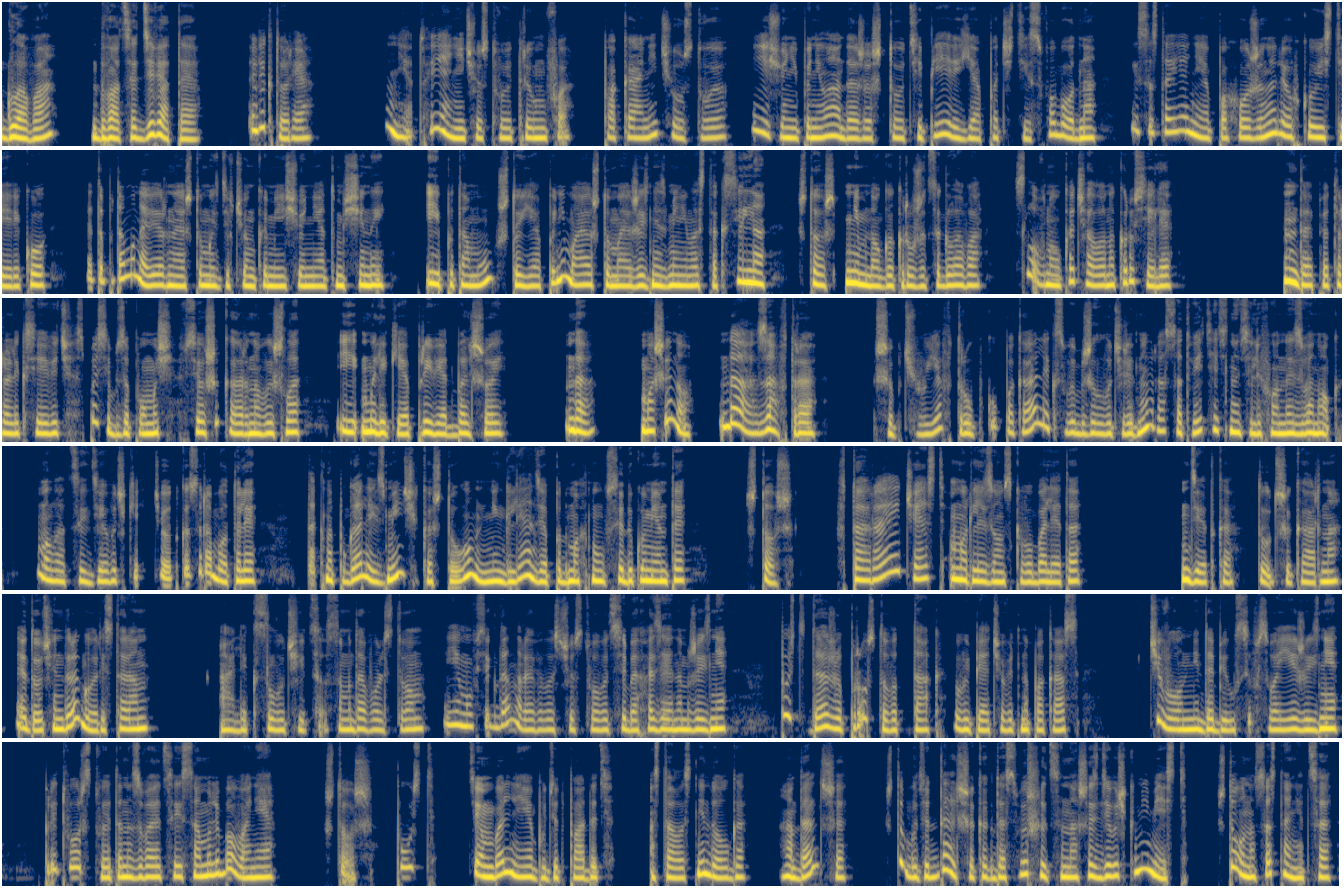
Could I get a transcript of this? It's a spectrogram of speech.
Глава 29. Виктория. Нет, я не чувствую триумфа. Пока не чувствую. Еще не поняла даже, что теперь я почти свободна. И состояние похоже на легкую истерику. Это потому, наверное, что мы с девчонками еще не отмщены. И потому, что я понимаю, что моя жизнь изменилась так сильно, что аж немного кружится голова, словно укачала на карусели. «Да, Петр Алексеевич, спасибо за помощь. Все шикарно вышло. И Малике привет большой». «Да». «Машину?» «Да, завтра». Шепчу я в трубку, пока Алекс выбежал в очередной раз ответить на телефонный звонок. Молодцы девочки, четко сработали. Так напугали изменщика, что он, не глядя, подмахнул все документы. Что ж, вторая часть марлезонского балета. «Детка, тут шикарно. Это очень дорогой ресторан. Алекс лучится самодовольством. Ему всегда нравилось чувствовать себя хозяином жизни. Пусть даже просто вот так выпячивать на показ. Чего он не добился в своей жизни? Притворство это называется и самолюбование. Что ж, пусть. Тем больнее будет падать. Осталось недолго. А дальше? Что будет дальше, когда свершится наша с девочками месть? Что у нас останется?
